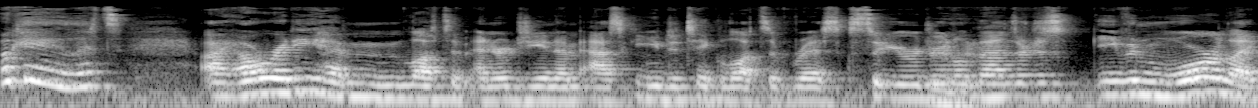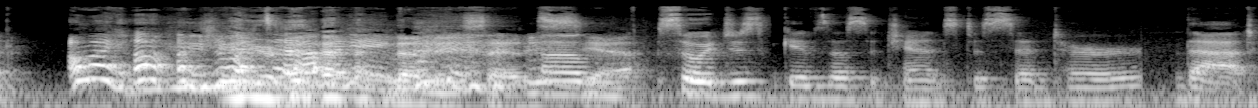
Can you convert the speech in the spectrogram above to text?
okay let's i already have lots of energy and i'm asking you to take lots of risks so your adrenal Mhm. glands are just even more like oh my gosh what's happening that makes sense. um, yeah. So it just gives us a chance to center that,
